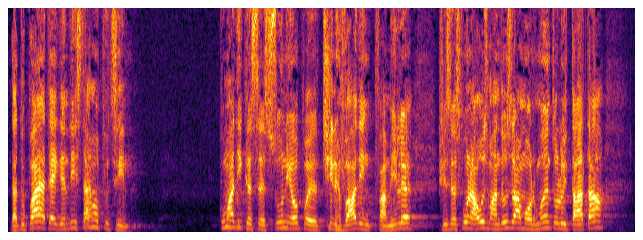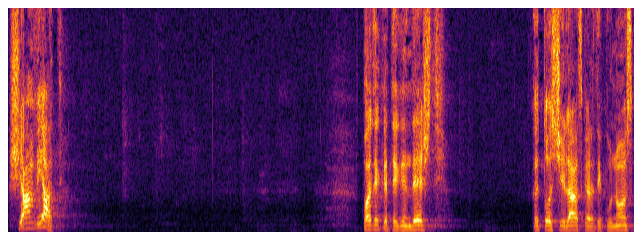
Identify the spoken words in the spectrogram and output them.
Dar după aia te-ai gândit, stai mă puțin. Cum adică să sun eu pe cineva din familie și să spun, auzi, m-am dus la mormântul lui tata și am înviat. Poate că te gândești că toți ceilalți care te cunosc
